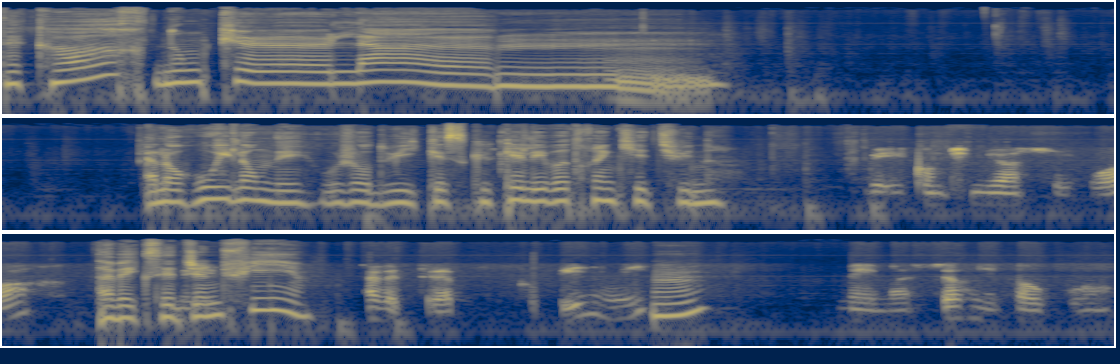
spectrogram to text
D'accord. Donc euh, là, euh, alors où il en est aujourd'hui? Qu'est-ce que quelle est votre inquiétude? Mais il continue à se voir avec cette jeune fille? Avec la copine, oui. Hein? Mais ma sœur n'est pas au courant.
